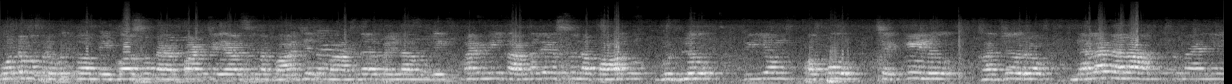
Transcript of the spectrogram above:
కూటమి ప్రభుత్వం మీకోసం ఏర్పాటు చేయాల్సిన బాధ్యత మా అందరిపైన ఉంది. మరి మీకు అందజేస్తున్న పాలు గుడ్లు బియ్యం పప్పు చెక్కీలు ఖర్జూరం నెల నెల అందుతున్నాయని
